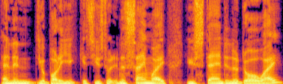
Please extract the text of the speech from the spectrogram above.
and then your body gets used to it. In the same way, you stand in a doorway,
